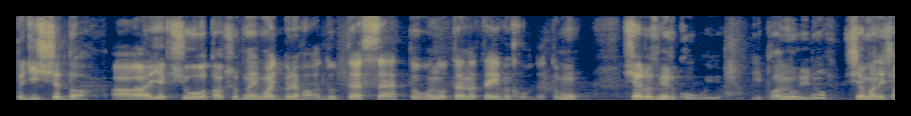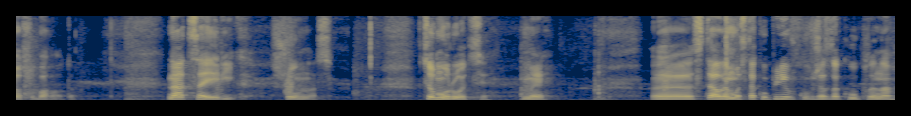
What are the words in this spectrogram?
тоді ще да. А якщо так, щоб наймати бригаду, те все, то воно те на те і виходить. Тому ще розмірковую і планую. Ну, ще в мене часу багато. На цей рік, що в нас? В цьому році ми е, стелимо ось таку плівку, вже закуплена.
